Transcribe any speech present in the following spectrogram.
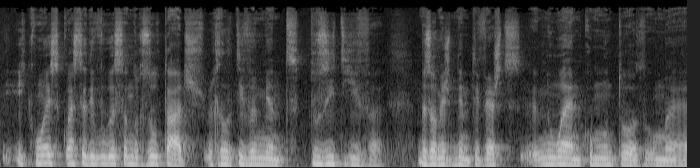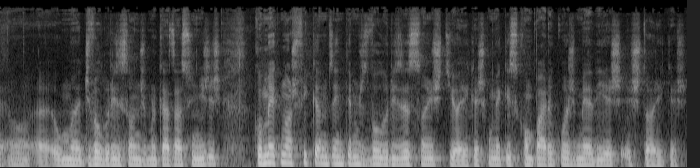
E com, esse, com essa divulgação de resultados relativamente positiva, mas ao mesmo tempo tiveste no ano como um todo uma, uma desvalorização dos mercados acionistas, como é que nós ficamos em termos de valorizações teóricas? Como é que isso compara com as médias históricas?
